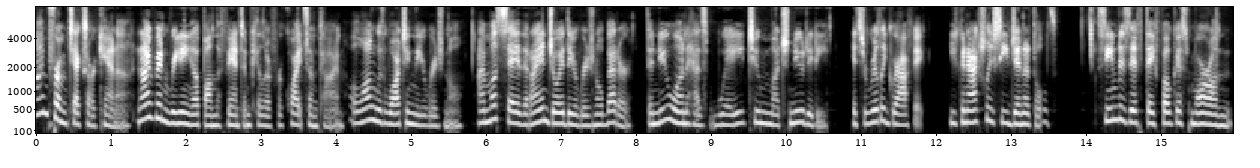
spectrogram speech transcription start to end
I'm from Texarkana, and I've been reading up on the Phantom Killer for quite some time, along with watching the original. I must say that I enjoyed the original better. The new one has way too much nudity. It's really graphic. You can actually see genitals. Seemed as if they focused more on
